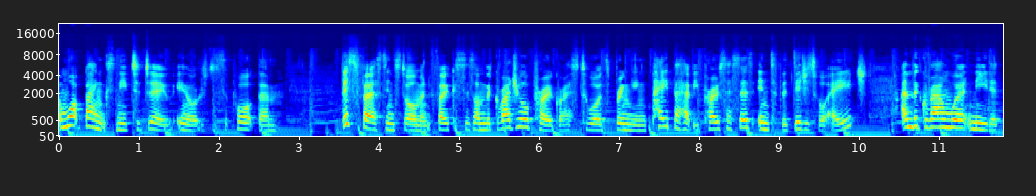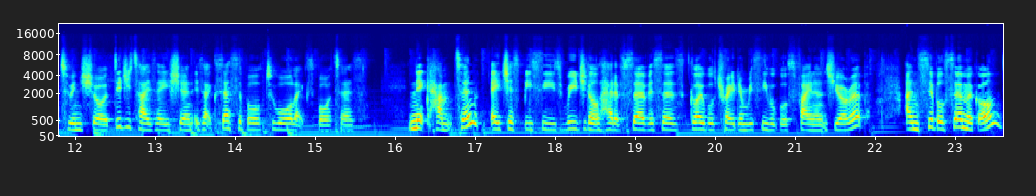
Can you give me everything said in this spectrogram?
and what banks need to do in order to support them. This first instalment focuses on the gradual progress towards bringing paper heavy processes into the digital age and the groundwork needed to ensure digitisation is accessible to all exporters. Nick Hampton, HSBC's Regional Head of Services, Global Trade and Receivables Finance Europe, and Sybil Surmagul,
